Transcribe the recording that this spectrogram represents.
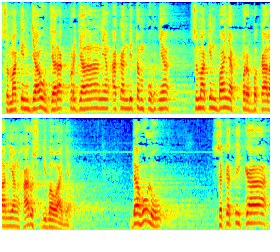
Semakin jauh jarak perjalanan yang akan ditempuhnya, semakin banyak perbekalan yang harus dibawanya. Dahulu, seketika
